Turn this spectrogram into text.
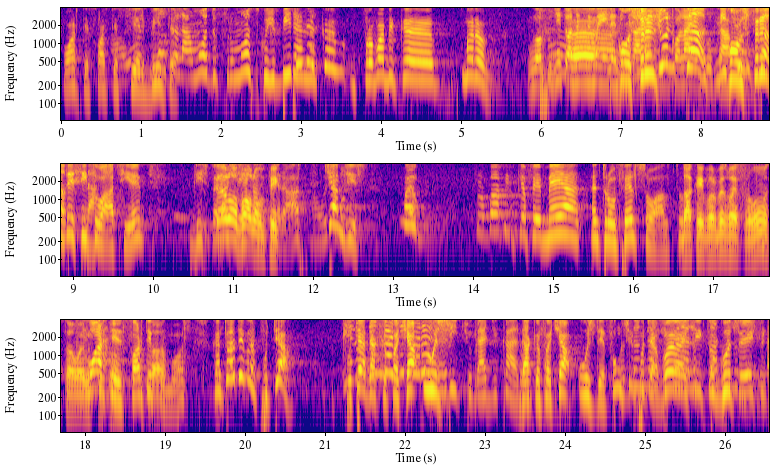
foarte, foarte Auzi, fierbinte. mă, că la modul frumos, cu iubirea Bine mea. că, probabil că, mă rog, Vor fugi toate femeile din constrâns, care Nicolae că- Guța. constrâns că. de situație, disperat Te-a luat și valul un pic. exasperat, ce am zis? Mă, probabil că femeia, într-un fel sau altul, Dacă îi vorbesc mai frumos sau mai nu foarte, știu cum. foarte da. frumos, că într-adevăr putea. Putea, dacă făcea uz, Riciu, gagicarul dacă ăsta. făcea uz de funcție, O putea. dăm Bă, gagică ai la fi lui tu toată guță, lumea. ești tu Da.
